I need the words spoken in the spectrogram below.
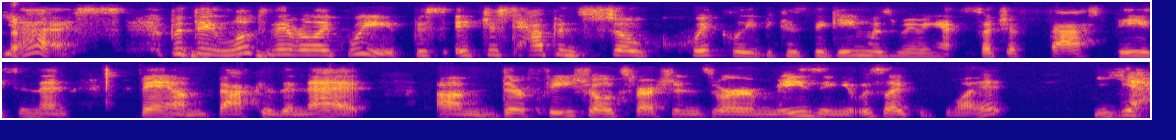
yes. But they looked, they were like, wait, this, it just happened so quickly because the game was moving at such a fast pace. And then bam, back of the net. Um, their facial expressions were amazing. It was like, what? Yes.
